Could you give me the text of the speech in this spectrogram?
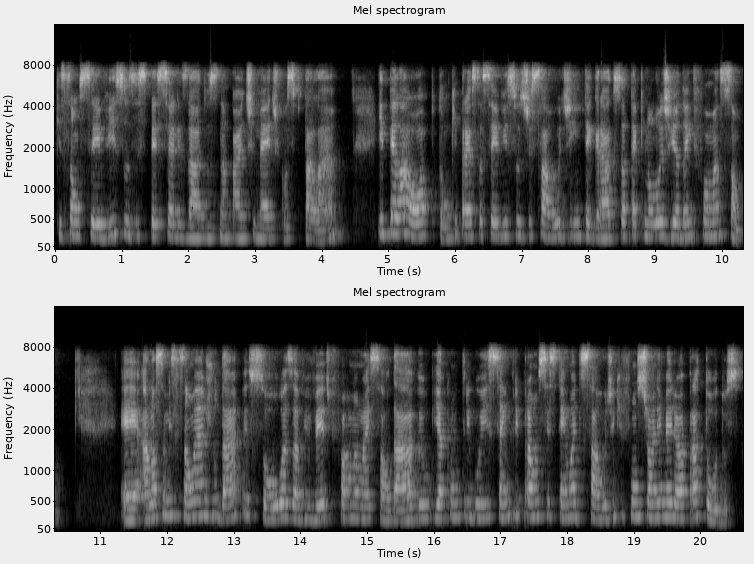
que são serviços especializados na parte médica hospitalar, e pela Opton, que presta serviços de saúde integrados à tecnologia da informação. É, a nossa missão é ajudar pessoas a viver de forma mais saudável e a contribuir sempre para um sistema de saúde que funcione melhor para todos.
